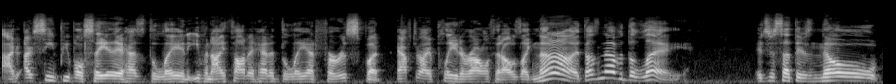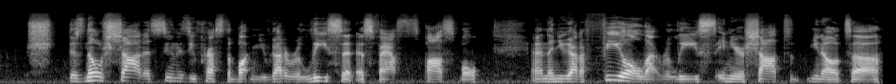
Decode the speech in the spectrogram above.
I, have seen people say it has a delay, and even I thought it had a delay at first, but after I played around with it, I was like, no, no, no it doesn't have a delay. It's just that there's no there's no shot as soon as you press the button. You've got to release it as fast as possible, and then you got to feel that release in your shot, to, you know, to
